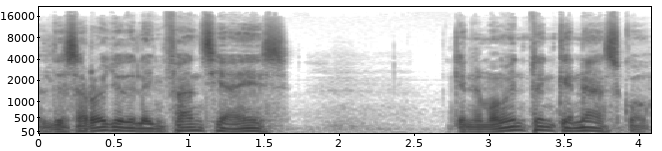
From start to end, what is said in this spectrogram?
El desarrollo de la infancia es que en el momento en que nazco,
